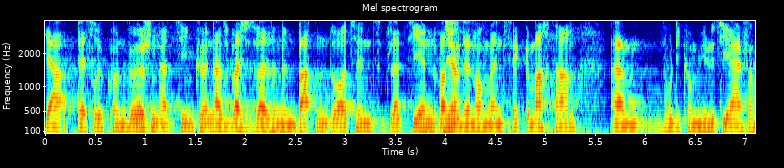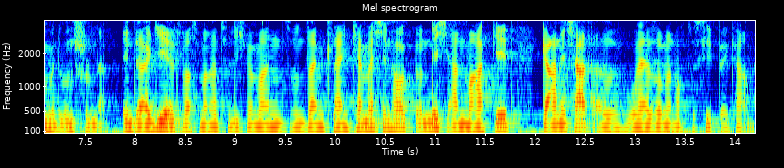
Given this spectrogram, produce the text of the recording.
ja, bessere Conversion erzielen können. Also beispielsweise einen Button dorthin zu platzieren, was ja. wir dann auch im Endeffekt gemacht haben, ähm, wo die Community einfach mit uns schon interagiert, was man natürlich, wenn man so in seinem kleinen Kämmerchen hockt und nicht an den Markt geht, gar nicht hat. Also woher soll man auch das Feedback haben?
